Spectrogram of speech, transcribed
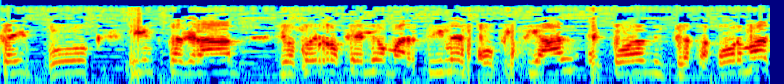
Facebook, Instagram. Yo soy Rogelio Martínez Oficial en todas mis plataformas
